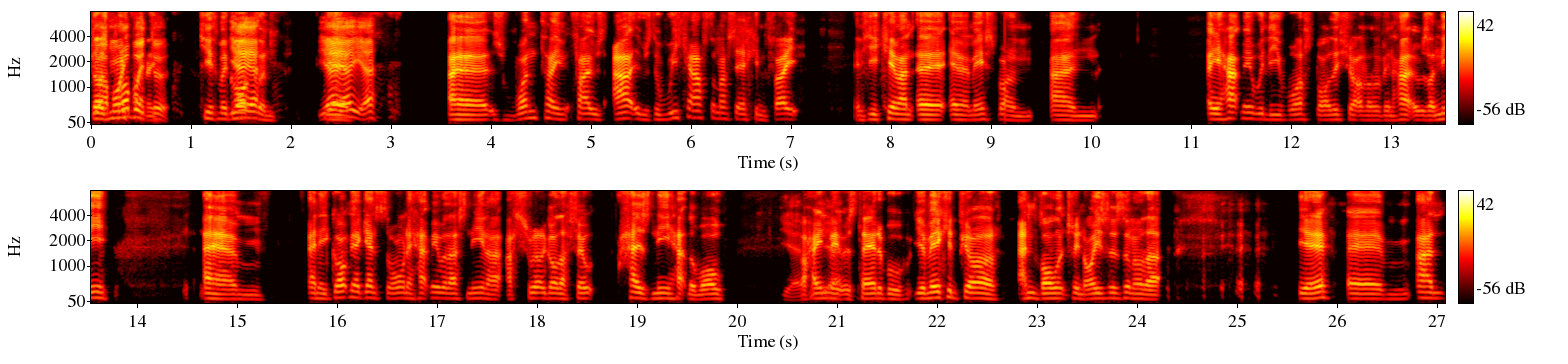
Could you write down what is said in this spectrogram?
Yeah, I Does Muay probably do. Keith Yeah, yeah. McLaughlin. Yeah, yeah. yeah, yeah. Uh, it was one time. It was at, it was the week after my second fight, and he came into MMA sparring, and he hit me with the worst body shot I've ever been hit. It was a knee, um, and he got me against the wall and he hit me with this knee, and I, I swear to God, I felt his knee hit the wall Yeah. behind yeah. me. It was terrible. You're making pure involuntary noises and all that. yeah, um, and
